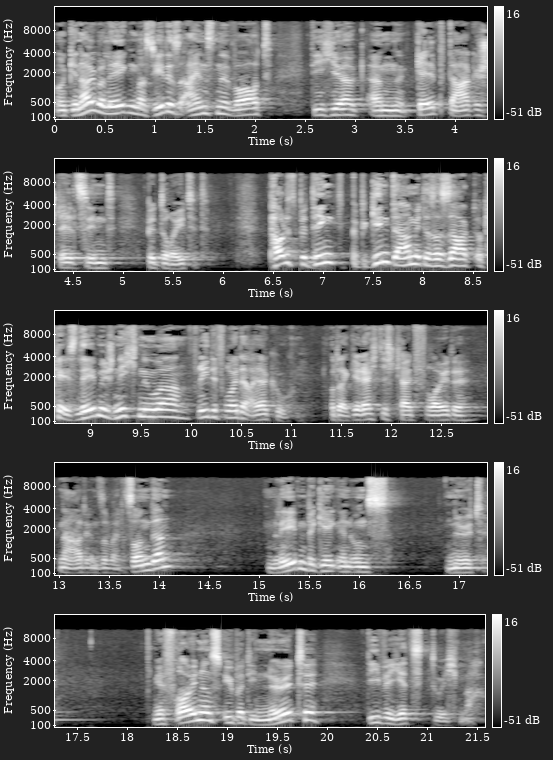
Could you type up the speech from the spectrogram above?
und genau überlegen, was jedes einzelne Wort, die hier ähm, gelb dargestellt sind, bedeutet. Paulus bedingt, beginnt damit, dass er sagt, okay, das Leben ist nicht nur Friede, Freude, Eierkuchen oder Gerechtigkeit, Freude, Gnade und so weiter, sondern im Leben begegnen uns Nöte. Wir freuen uns über die Nöte, die wir jetzt durchmachen.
